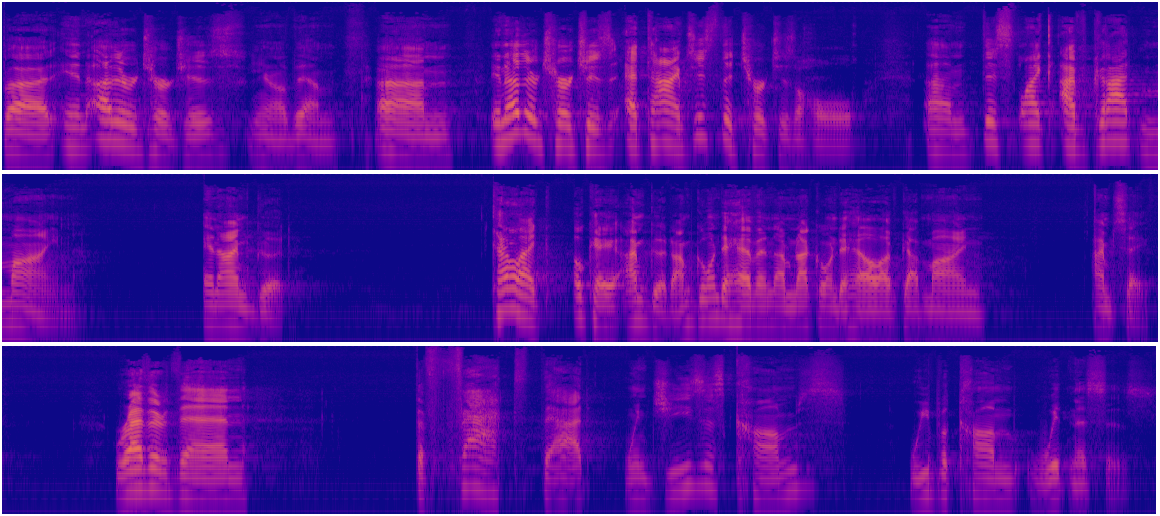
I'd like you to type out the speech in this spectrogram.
but in other churches, you know, them, um, in other churches, at times, just the church as a whole, um, this like, I've got mine and I'm good. Kind of like, okay, I'm good. I'm going to heaven. I'm not going to hell. I've got mine. I'm safe rather than the fact that when Jesus comes, we become witnesses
